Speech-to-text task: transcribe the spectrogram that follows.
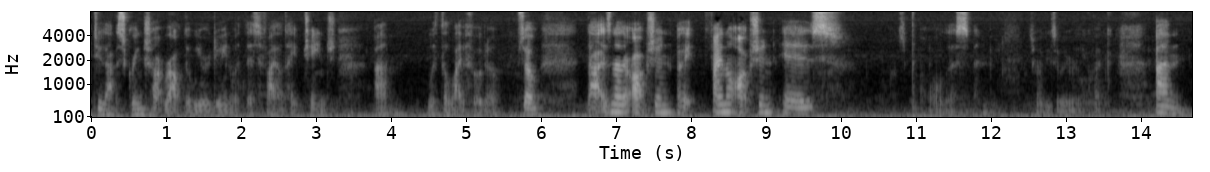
do that screenshot route that we were doing with this file type change um, with the live photo. So that is another option. Okay, final option is, let's pull this and throw these away really quick. Um,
